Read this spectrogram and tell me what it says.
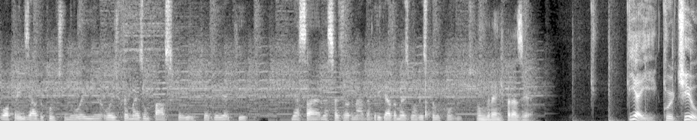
o aprendizado continua e hoje foi mais um passo que eu, que eu dei aqui nessa, nessa jornada. Obrigado mais uma vez pelo convite. Um grande prazer. E aí, curtiu?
